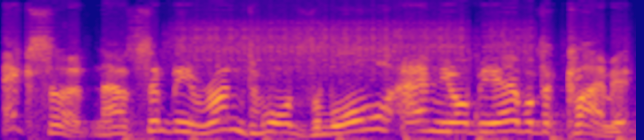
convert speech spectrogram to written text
Excellent. Now simply run towards the wall and you'll be able to climb it.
